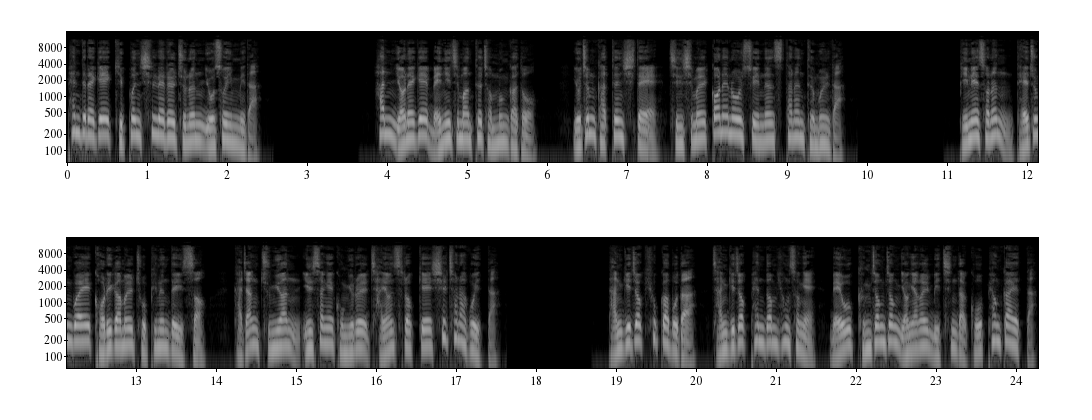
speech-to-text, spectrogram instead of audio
팬들에게 깊은 신뢰를 주는 요소입니다. 한 연예계 매니지먼트 전문가도 요즘 같은 시대에 진심을 꺼내놓을 수 있는 스타는 드물다. 빈에서는 대중과의 거리감을 좁히는 데 있어 가장 중요한 일상의 공유를 자연스럽게 실천하고 있다. 단기적 효과보다 장기적 팬덤 형성에 매우 긍정적 영향을 미친다고 평가했다.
